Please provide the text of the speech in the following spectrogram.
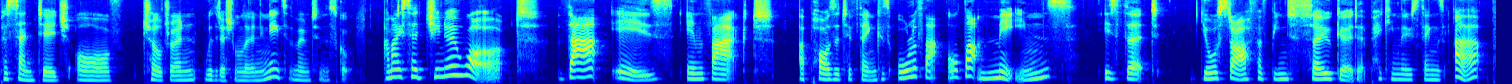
percentage of children with additional learning needs at the moment in the school. And I said, Do you know what? That is, in fact, a positive thing because all of that, all that means is that your staff have been so good at picking those things up.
